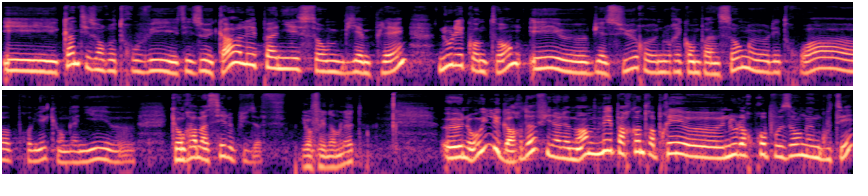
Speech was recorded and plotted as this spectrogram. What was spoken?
Et quand ils ont retrouvé ces œufs, quand les paniers sont bien pleins, nous les comptons et euh, bien sûr nous récompensons euh, les trois premiers qui ont gagné, euh, qui ont ramassé le plus d'œufs. Et on fait une omelette? Euh, Non, ils les gardent finalement, mais par contre après euh, nous leur proposons un goûter.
